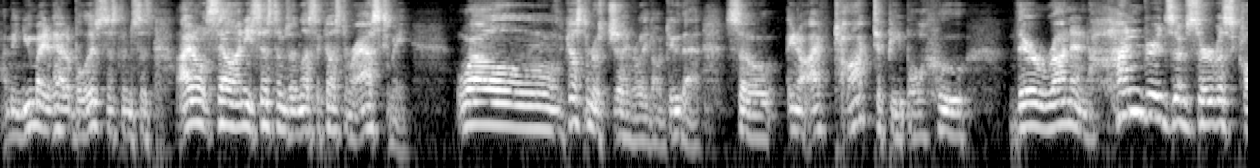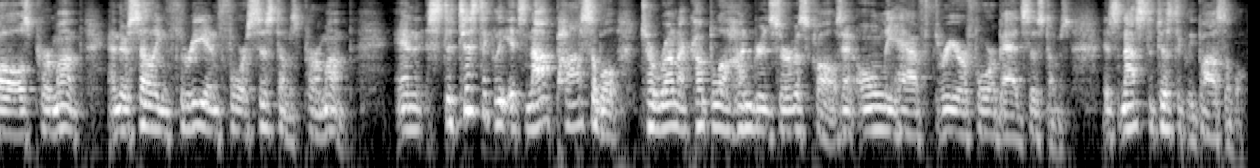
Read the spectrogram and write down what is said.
I mean, you might have had a belief system that says, "I don't sell any systems unless a customer asks me." Well, customers generally don't do that. So, you know, I've talked to people who they're running hundreds of service calls per month and they're selling three and four systems per month. And statistically, it's not possible to run a couple of hundred service calls and only have three or four bad systems. It's not statistically possible.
